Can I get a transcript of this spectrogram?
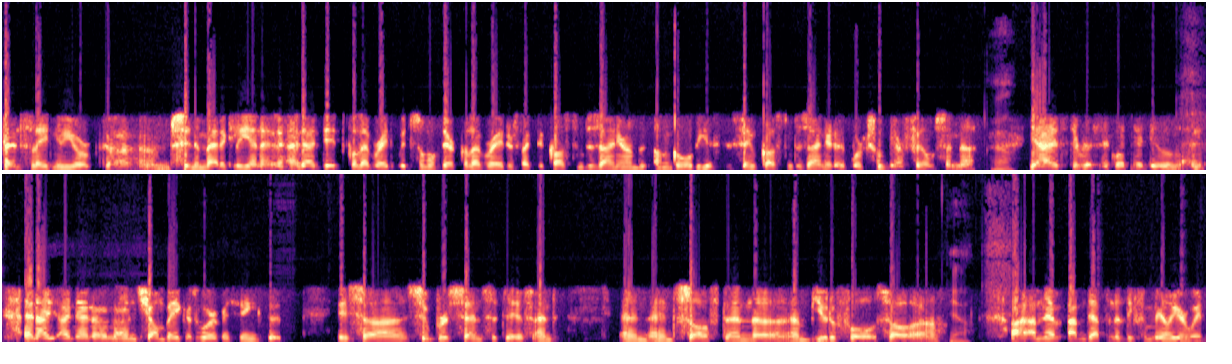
translate New York um, cinematically, and and I did collaborate with some of their collaborators, like the costume designer on the, on Goldie is the same costume designer that works on their films, and uh, yeah. yeah, it's terrific what they do, and and I and and, and Sean Baker's work, I think that is uh, super sensitive and and and soft and uh, and beautiful. So uh, yeah, I, am ne- I'm definitely familiar with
